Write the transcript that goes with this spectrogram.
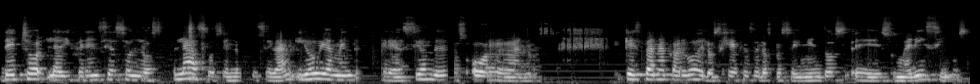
De hecho, la diferencia son los plazos en los que se dan y obviamente la creación de los órganos que están a cargo de los jefes de los procedimientos eh, sumarísimos.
